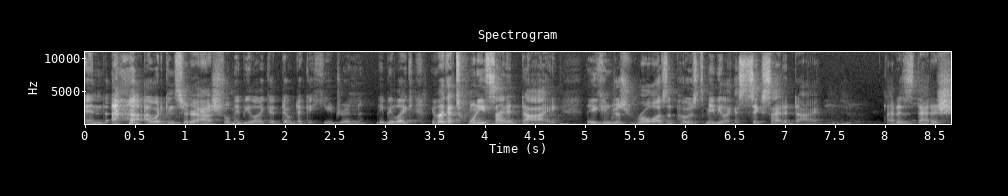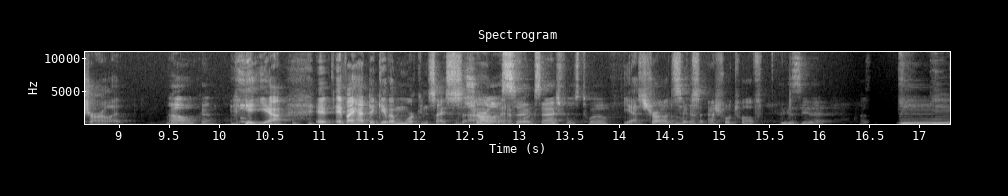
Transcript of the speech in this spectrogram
and i would consider asheville maybe like a dodecahedron maybe like maybe like a 20 sided die that you can just roll as opposed to maybe like a six sided die that is that is charlotte Oh, okay. yeah if, if i had to give a more concise uh, Charlotte metaphor. six, Asheville's twelve. yes charlotte 6 Okay. asheville 12 I can see that.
